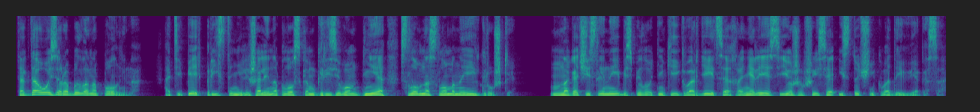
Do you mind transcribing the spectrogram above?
Тогда озеро было наполнено, а теперь пристани лежали на плоском грязевом дне, словно сломанные игрушки. Многочисленные беспилотники и гвардейцы охраняли съежившийся источник воды Вегаса.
